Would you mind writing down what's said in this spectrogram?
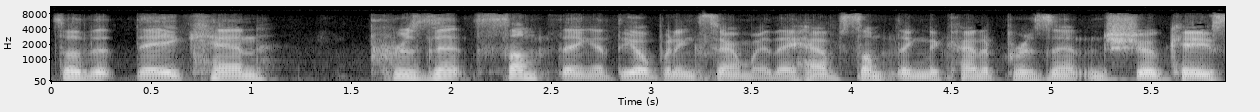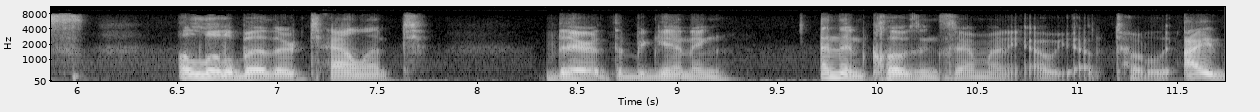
so that they can present something at the opening ceremony. They have something to kind of present and showcase a little bit of their talent there at the beginning, and then closing ceremony. Oh yeah, totally. I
